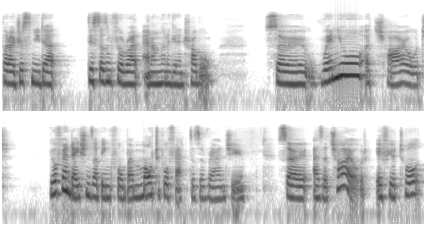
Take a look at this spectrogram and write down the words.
but i just knew that this doesn't feel right and i'm going to get in trouble. So when you're a child your foundations are being formed by multiple factors around you. So as a child if you're taught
